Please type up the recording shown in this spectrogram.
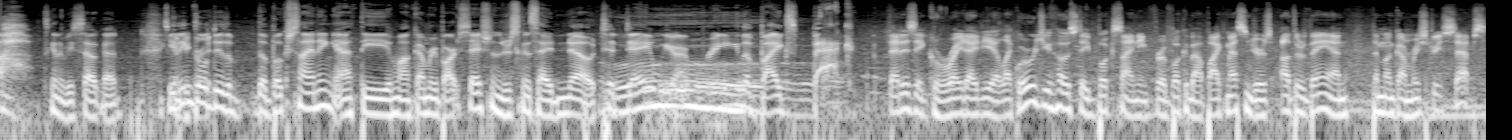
Oh, it's gonna be so good. you think they'll do the the book signing at the Montgomery BART station? They're just gonna say no. Today we are bringing the bikes back. That is a great idea. Like, where would you host a book signing for a book about bike messengers other than the Montgomery Street Steps?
